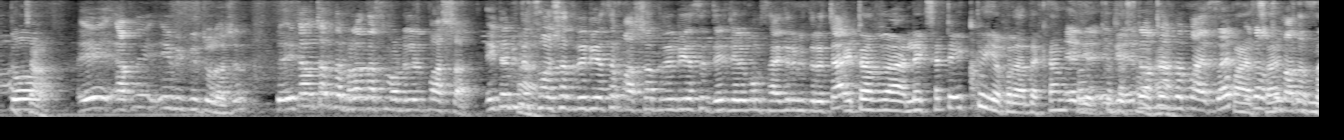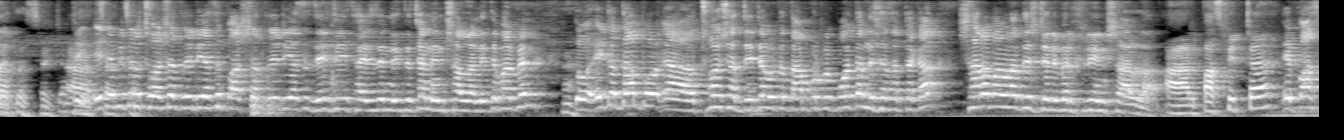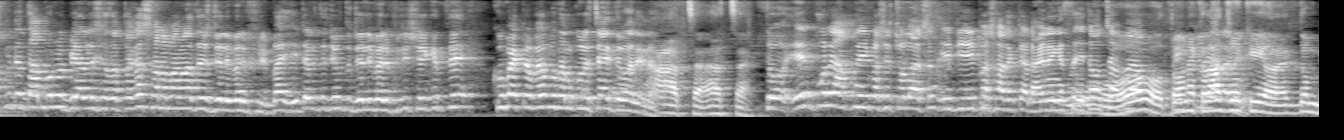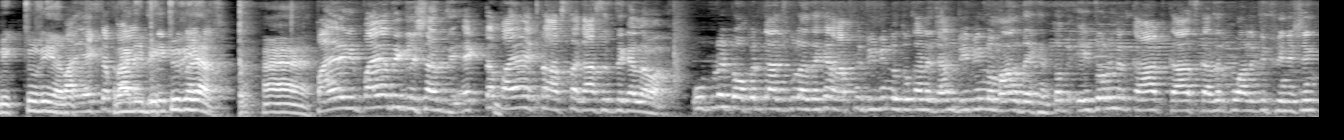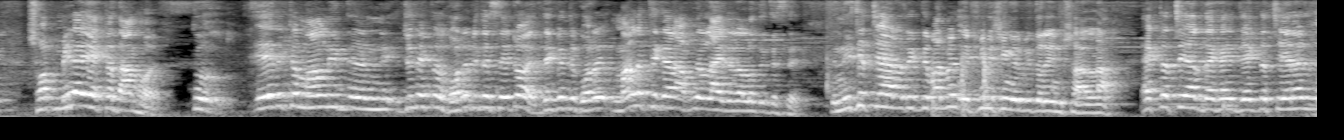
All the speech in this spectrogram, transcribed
তো আচ্ছা। এই আপনি এই দিক দিয়ে চলে আসেন। তো এটা হচ্ছে আপনার ব্রাদার্স মডেলের পাঁচ সাত। এটার ভিতরে হ্যাঁ। ছয় সাত রেডি আছে পাঁচ সাত রেডি আছে যে যেরকম সাইজের ভিতরে চাই এটার লেগ সাইডটা একটু ইয়ে করে দেখান। এটা হচ্ছে আপনার পায়ের সাইড এটা হচ্ছে মাথার সাইড আচ্ছা, এটার ভিতরে ছয় সাত রেডি আছে পাঁচ সাত রেডি আছে যে যে সাইজের নিতে চান ইনশাল্লাহ নিতে পারবেন। তো এটার দাম পড় ছয় সাত যেটা ওটার দাম পড়বে পঁয়তাল্লিশ হাজার টাকা। সারা বাংলাদেশ ডেলিভারি ফ্রি ইনশাআল্লাহ। আর পাঁচ ফিটটা এই পাঁচ ফিটের দাম পড়বে বিয়াল্লিশ হাজার টাকা সারা বাংলাদেশ ডেলিভারি ফ্রি ভাই এটার ভিতরে যেহেতু ডেলিভারি ফ্রি সেই ক্ষেত্রে খুব একটা ব্যবধান করে চাইতে পারি না। আচ্ছা আচ্ছা। তো এরপরে আপনি এই পাশে চলে আসেন এই যে এই পাশে আরেকটা ডাইনিং আছে এটা হচ্ছে ও তো অনেক রাজকীয় একদম ভিক্টোরিয়া ভাই, একটা রানী একটু হ্যাঁ। পায়া পায়া দেখলে শান্তি। একটা পায়া একটা আস্তা গাছের থেকে নেওয়া। উপরে টপের কাজগুলো দেখেন আপনি বিভিন্ন দোকানে যান বিভিন্ন মাল দেখেন। তবে এই ধরনের কাঠ কাজ কাজের কোয়ালিটি ফিনিশিং সব মিলাই একটা দাম হয়। তো এর একটা মাল যদি একটা ঘরের ভিতরে সেট হয় দেখবেন যে ঘরের মালের থেকে আপনার লাইটের আলো দিতেছে। নিজের চেহারা দেখতে পারবেন এই ফিনিশিং এর ভিতরে ইনশাআল্লাহ। একটা চেয়ার দেখাই যে একটা চেয়ারের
